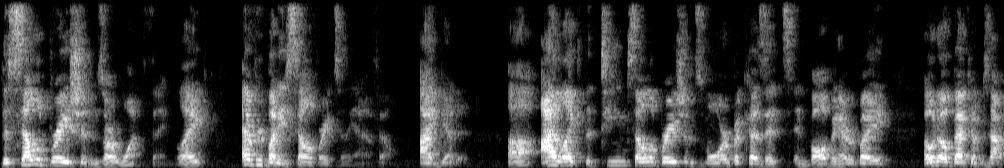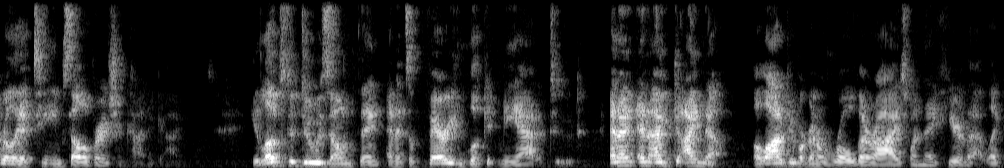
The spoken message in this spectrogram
The celebrations are one thing. Like everybody celebrates in the NFL. I get it. Uh, I like the team celebrations more because it's involving everybody. Odell Beckham's not really a team celebration kind of guy. He loves to do his own thing, and it's a very look at me attitude. And I and I, I know a lot of people are going to roll their eyes when they hear that, like,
